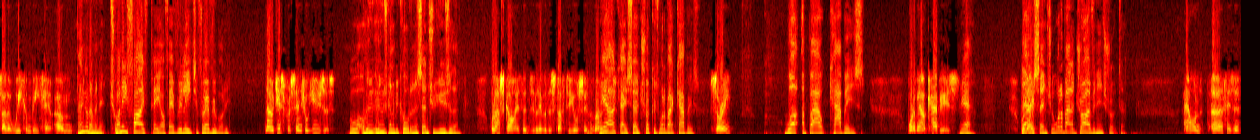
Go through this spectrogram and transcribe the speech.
so that we can be... Um, Hang on a minute. 25p off every litre for everybody? no, just for essential users. Well, what, who, who's going to be called an essential user then? Well, us guys that deliver the stuff to your supermarket. Yeah, okay, so truckers. What about cabbies? Sorry? What about cabbies? What about cabbies? Yeah. Well, They're they- essential. What about a driving instructor? How on earth is a...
